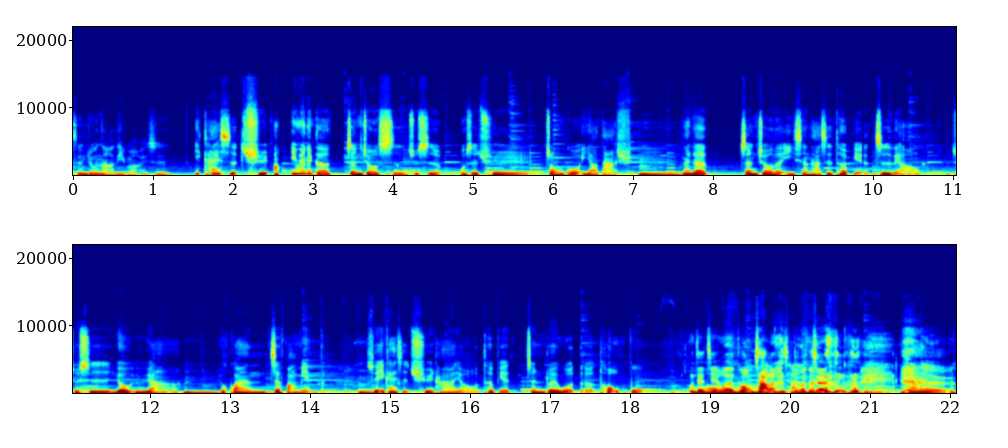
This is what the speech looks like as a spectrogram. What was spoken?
针灸哪里吗？还是？一开始去哦，因为那个针灸师就是我是去中国医药大学，嗯。那个针灸的医生他是特别治疗就是忧郁啊，嗯。有关这方面的，嗯。所以一开始去他有特别针对我的头部，我就记得我的头插了很多针，你像那个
